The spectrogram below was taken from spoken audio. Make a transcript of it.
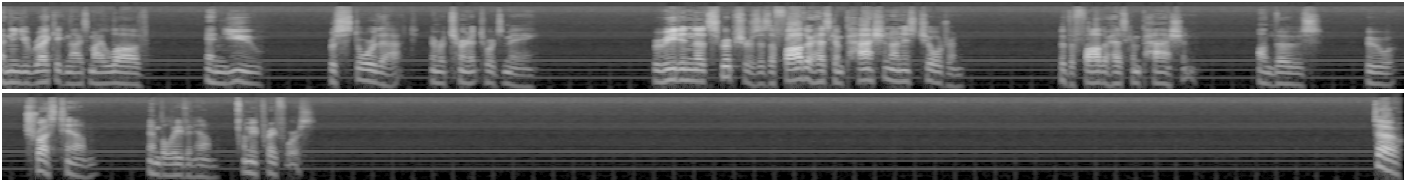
And then you recognize my love and you restore that and return it towards me. We read in the scriptures as the father has compassion on his children, that the father has compassion on those who trust him and believe in him. Let me pray for us. So,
